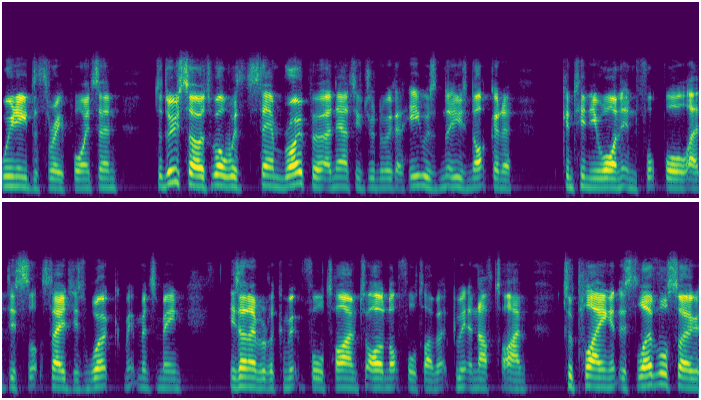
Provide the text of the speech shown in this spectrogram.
"We need the three points." And to do so as well, with Sam Roper announcing during the week that he was he's not going to continue on in football at this stage. His work commitments mean he's unable to commit full time to, oh, not full time, but commit enough time to playing at this level. So,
